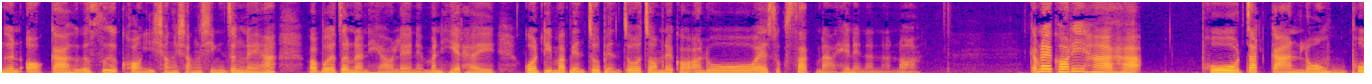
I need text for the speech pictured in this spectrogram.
เงินออกกาเหือซื้อของอีชังชังชิงจังไหนอะก็เบอร์จังนั้นแหวเลยเนี่ยมันเฮ็ดให้ก้นที่มาเป็นจู้เป็นโจ้จอมได้ก็อโลยสุกสักหนาให้ในนั้นน่ะเนาะกำไรข้อที่5ค่ะ ผู้จัดการลงผู้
